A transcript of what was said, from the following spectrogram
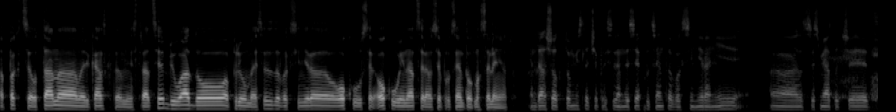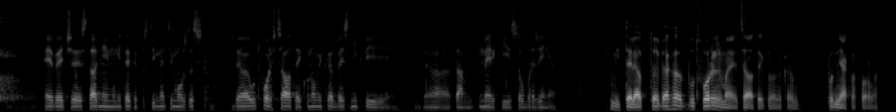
А пък целта на американската администрация била до април месец да вакцинира около, около и над 70% от населението. Да, защото то мисля, че при 70% вакцинирани а, се смята, че е вече стадния имунитет е постигнат и може да, си, да отвориш цялата економика без никакви а, там мерки и съображения. Ми те лятото бяха отворили май цялата економика. под някаква форма.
